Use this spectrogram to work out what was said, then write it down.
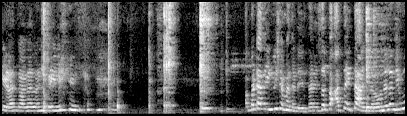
ಕೇಳಕ್ಕಾಗಲ್ಲ ನನ್ನ ಕೈಲಿ ಅಂತ. ಬಟ್ ಅದು ಇಂಗ್ಲೀಷೇ ಮಾತಾಡಿದ್ದೀನಿ ತಾನೆ ಸ್ವಲ್ಪ ಅರ್ಥ ಇತ್ತ ಆಗಿಲ್ಲ. ಅವನ್ನೆಲ್ಲ ನೀವು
